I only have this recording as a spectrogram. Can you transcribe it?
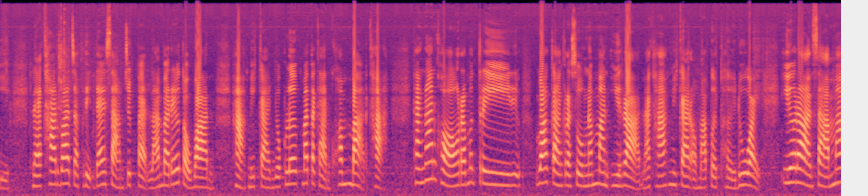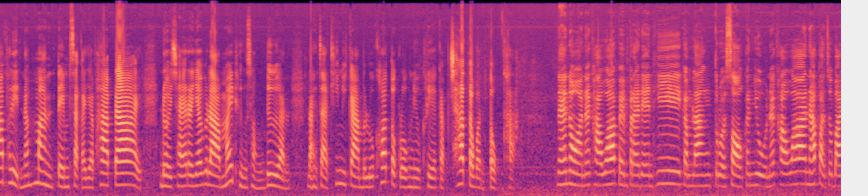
2564 และคาดว่าจะผลิตได้ 3.8 ล้านบาร์เรลต่อวันหากมีการยกเลิกมาตรการคว่ำบาตรค่ะ ทางด้านของรัฐมนตรีว่าการกระทรวงน้ำมันอิหร่านนะคะ มีการออกมาเปิดเผยด้วย อิหร่านสามารถผลิตน้ำมันเต็มศักยภาพได้ โดยใช้ระยะเวลาไม่ถึง 2 เดือน หลังจากที่มีการบรรลุข้อตกลงนิวเคลียร์กับชาติตะวันตกค่ะ แน่นอนนะคะว่าเป็นประเด็นที่กำลังตรวจสอบกันอยู่นะคะ ว่าณปัจจุบัน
